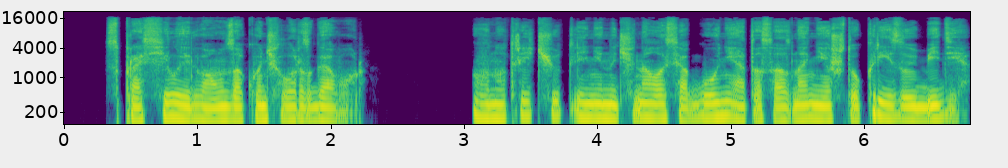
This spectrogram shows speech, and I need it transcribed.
— спросила, едва он закончил разговор. Внутри чуть ли не начиналась агония от осознания, что Криза в беде.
